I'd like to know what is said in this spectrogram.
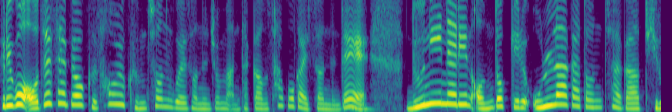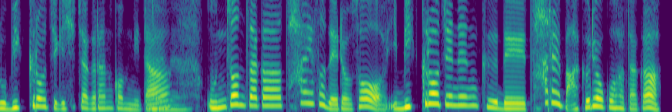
그리고 어제 새벽 그 서울 금천구에서는 좀 안타까운 사고가 있었는데 눈이 내린 언덕길을 올라가던 차가 뒤로 미끄러지기 시작을 한 겁니다. 네네. 운전자가 차에서 내려서 이 미끄러지는 그 내 차를 막으려고 하다가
